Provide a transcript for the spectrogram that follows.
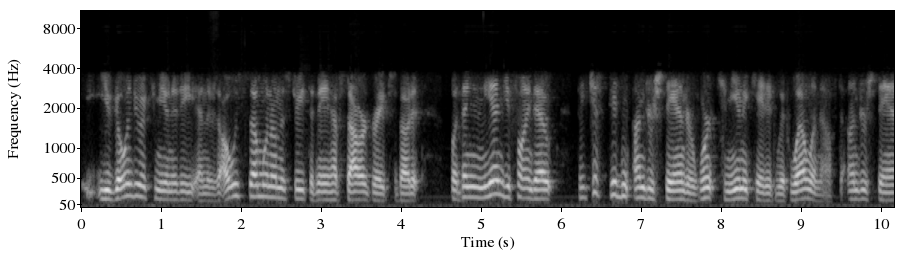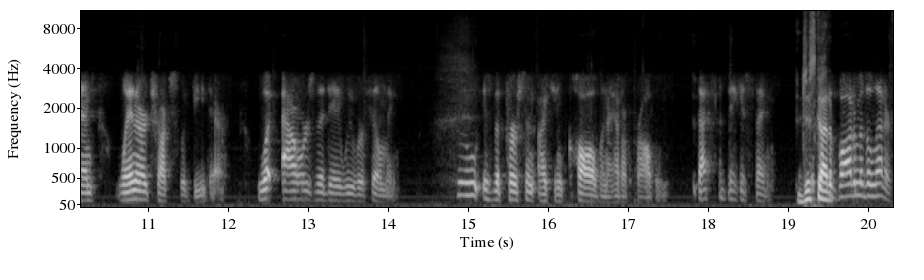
You go into a community, and there's always someone on the street that may have sour grapes about it, but then in the end, you find out they just didn't understand or weren't communicated with well enough to understand when our trucks would be there, what hours of the day we were filming who is the person I can call when I have a problem? That's the biggest thing. Just It's got the bottom of the letter.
